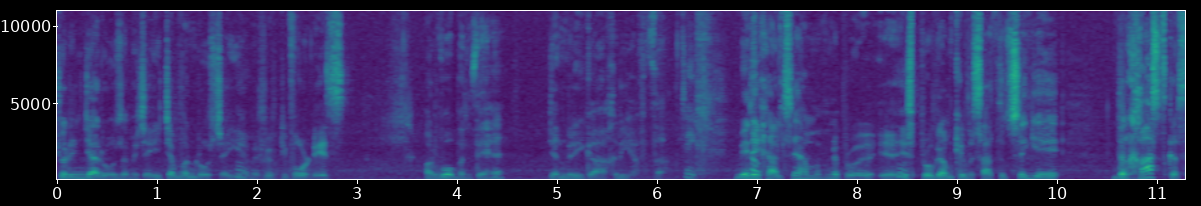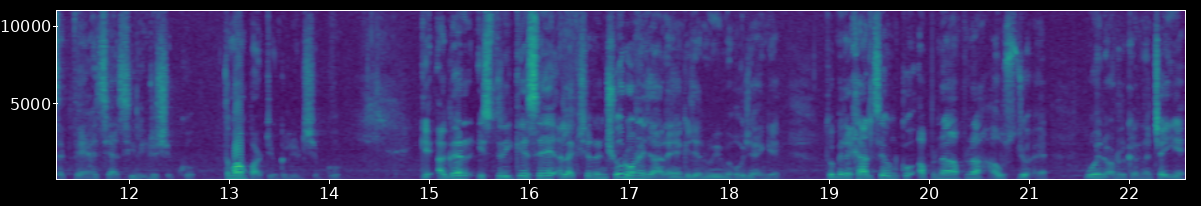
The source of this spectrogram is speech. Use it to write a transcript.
चुरंजा रोज़ हमें चाहिए चौवन रोज़ चाहिए हमें फिफ्टी फोर डेज़ और वो बनते हैं जनवरी का आखिरी हफ़्ता। मेरे ख्याल से हम अपने प्रो, इस प्रोग्राम की वसात से ये दरख्वास्त कर सकते हैं सियासी लीडरशिप को तमाम पार्टियों की लीडरशिप को कि अगर इस तरीके से इलेक्शन इंश्योर होने जा रहे हैं कि जनवरी में हो जाएँगे तो मेरे ख्याल से उनको अपना अपना हाउस जो है वो इन ऑर्डर करना चाहिए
